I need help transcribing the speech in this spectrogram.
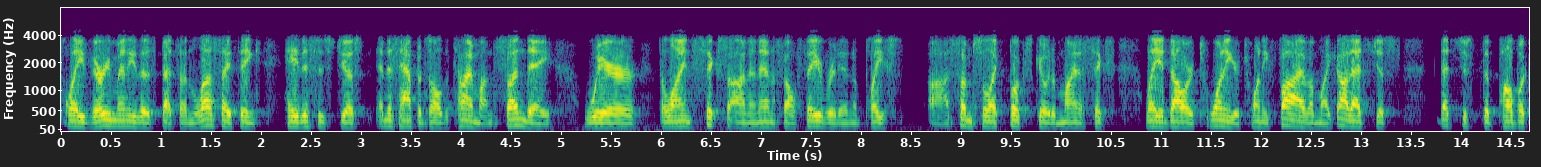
play very many of those bets unless I think, hey, this is just, and this happens all the time on Sunday, where the line six on an NFL favorite in a place. Uh, some select books go to minus six, lay a dollar twenty or twenty five. I'm like, oh, that's just that's just the public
